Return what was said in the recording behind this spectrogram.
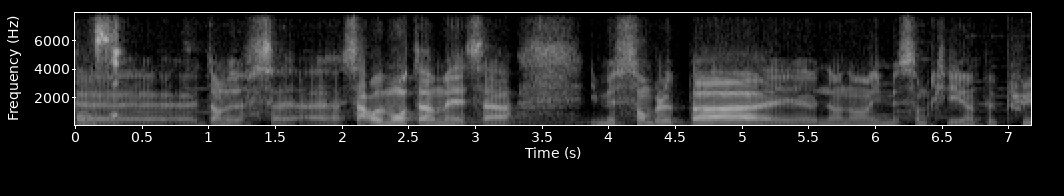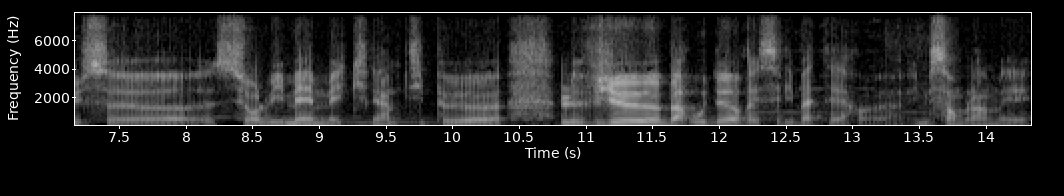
Donc ça- Euh, dans le, ça, ça remonte, hein, mais ça, il me semble pas. euh, non, non, il me semble qu'il est un peu plus euh, sur lui-même et qu'il est un petit peu euh, le vieux baroudeur et célibataire. euh, il me semble, hein, mais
